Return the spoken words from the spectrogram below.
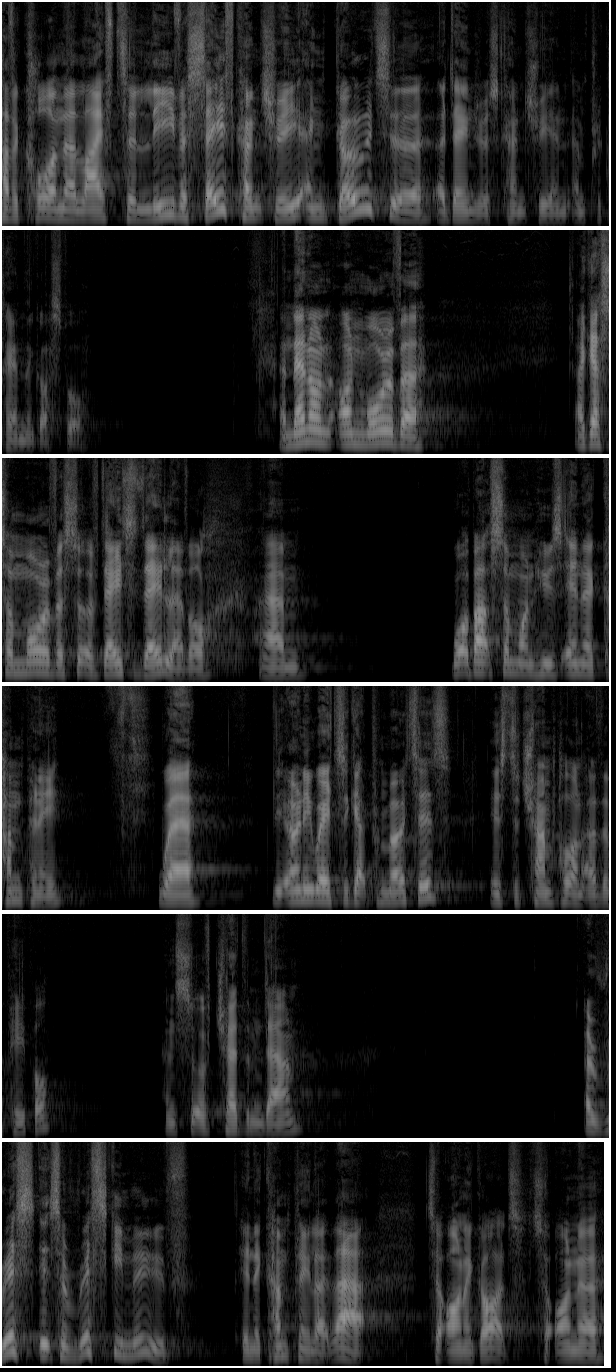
have a call on their life to leave a safe country and go to a, dangerous country and, and, proclaim the gospel. And then on, on more of a, I guess on more of a sort of day to day level, um, what about someone who's in a company where the only way to get promoted is to trample on other people and sort of tread them down? A risk, it's a risky move in a company like that to honor God, to honor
